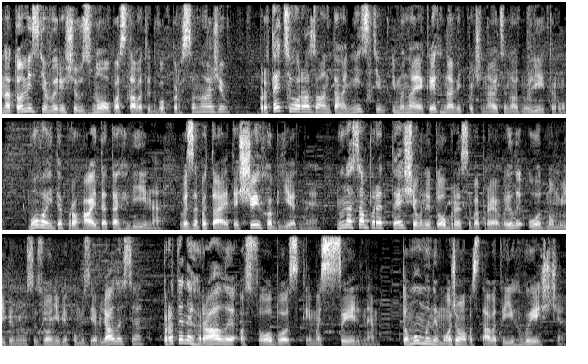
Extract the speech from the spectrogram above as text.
Натомість я вирішив знову поставити двох персонажів, проте цього разу антагоністів, імена яких навіть починаються на одну літеру. Мова йде про Гайда та Гвіна. Ви запитаєте, що їх об'єднує? Ну насамперед те, що вони добре себе проявили у одному єдиному сезоні, в якому з'являлися, проте не грали особо з кимось сильним. Тому ми не можемо поставити їх вище.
